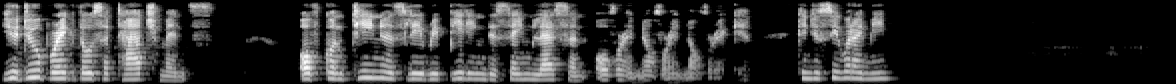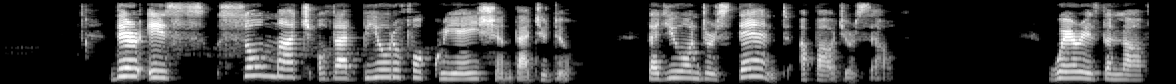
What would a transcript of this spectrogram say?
you do break those attachments of continuously repeating the same lesson over and over and over again. Can you see what I mean? there is so much of that beautiful creation that you do. that you understand about yourself. Where is the love?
